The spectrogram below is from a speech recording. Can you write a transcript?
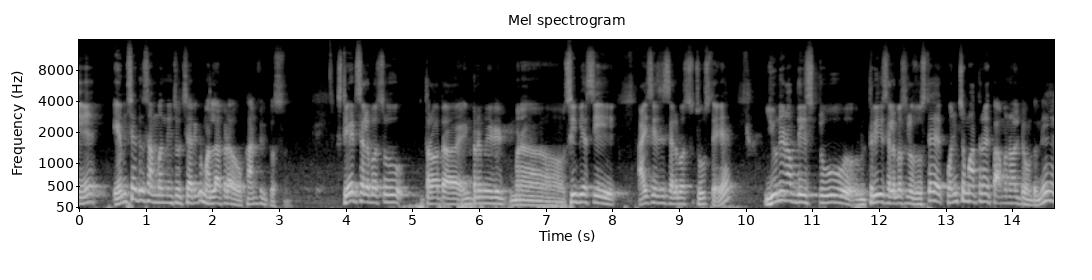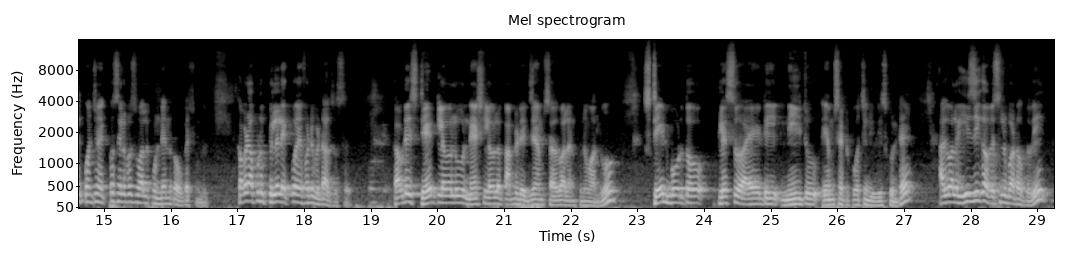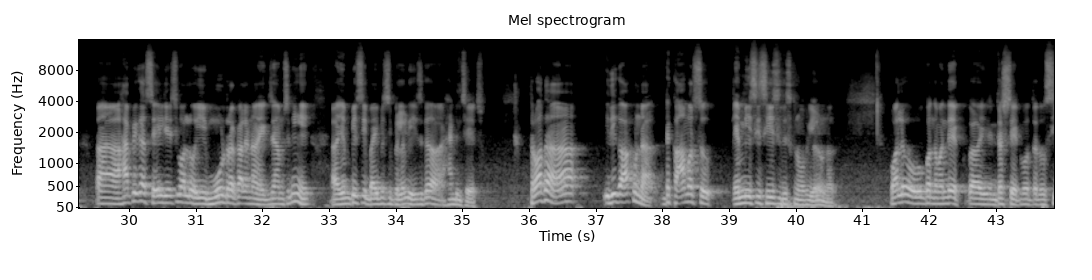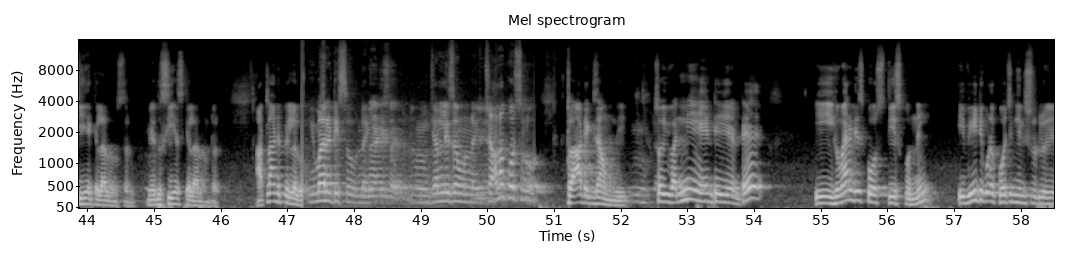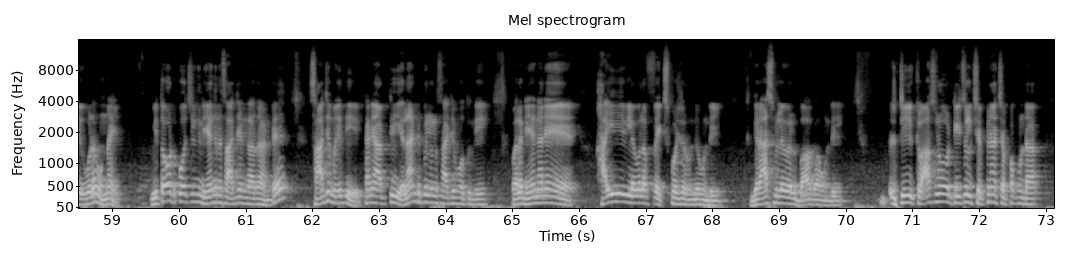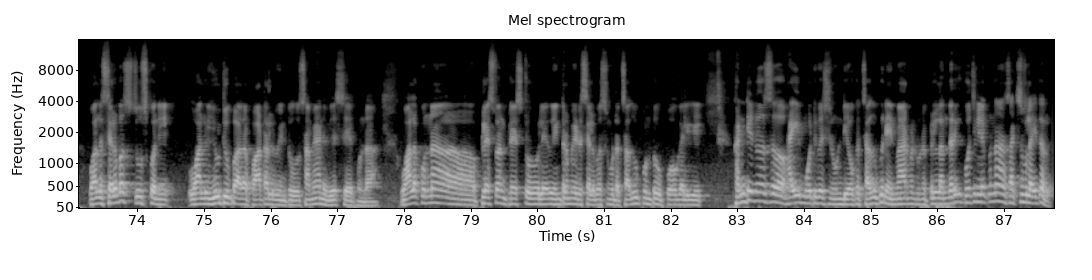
ఎంసెట్కి సంబంధించి వచ్చేసరికి మళ్ళీ అక్కడ కాన్ఫ్లిక్ట్ వస్తుంది. స్టేట్ సిలబస్ తర్వాత ఇంటర్మీడియట్ మన సిబిఎస్ఈ ఐసిఎస్సి e సిలబస్ చూస్తే union of these two three సిలబస్లో చూస్తే కొంచెం మాత్రమే కామనాలిటీ ఉంటుంది. కొంచెం ఎక్కువ సిలబస్ వాళ్ళకు ఉండేందుకు అవకాశం ఉంటుంది కాబట్టి అప్పుడు పిల్లలు ఎక్కువ ఎఫర్ట్ పెట్టాల్సి వస్తుంది. కాబట్టి state level national level competitive exams చదవాలనుకునే వాళ్ళు స్టేట్ బోర్డుతో plus IIT NEET EAMCET coaching తీసుకుంటే అది వాళ్ళకి ఈజీగా వెసులుబాటు అవుతుంది. హ్యాపీగా సేల్ చేసి వాళ్ళు ఈ మూడు రకాలైన ఎగ్జామ్స్ని ఎంపీసీ బైపీసీ పిల్లలు ఈజీగా హ్యాండిల్ చేయొచ్చు. తర్వాత ఇది కాకుండా అంటే కామర్స్ ఎంఈసీ సిఈసీ తీసుకున్న పిల్లలు ఉన్నారు. వాళ్ళు కొంతమంది ఎక్కువ ఇంట్రెస్ట్ ఎటుపోతారు సీఏకి వెళ్ళాలని వస్తారు. లేదు సిఎస్కి వెళ్ళాలని ఉంటారు. అట్లాంటి పిల్లలు హ్యుమానిటీస్ ఉన్నాయి. జర్నలిజం ఉన్నాయి. చాలా కోర్సులు. క్లాట్ ఎగ్జామ్ ఉంది. సో ఇవన్నీ ఏంటి అంటే ఈ హ్యుమానిటీస్ కోర్స్ తీసుకుని ఈ వీటి కూడా కోచింగ్ ఇన్స్టిట్యూట్లు కూడా ఉన్నాయి. వితౌట్ కోచింగ్ నిజంగానే సాధ్యం కాదా అంటే సాధ్యమైంది. కానీ అట్టి ఎలాంటి పిల్లలకు సాధ్యమవుతుంది? వాళ్ళకి నిజంగానే హై లెవెల్ ఆఫ్ ఎక్స్పోజర్ ఉండి ఉండి గ్రాస్మ్ లెవెల్ బాగా ఉండి టీ క్లాస్లో టీచర్లు చెప్పినా చెప్పకుండా వాళ్ళు సిలబస్ చూసుకొని వాళ్ళు యూట్యూబ్ పాఠాలు వింటూ సమయాన్ని వేస్ట్ చేయకుండా వాళ్ళకున్న ప్లస్ వన్ ప్లస్ టూ లేదు ఇంటర్మీడియట్ సిలబస్ని కూడా చదువుకుంటూ పోగలిగి కంటిన్యూస్ హై మోటివేషన్ ఉండి ఒక చదువుకునే ఎన్వైర్న్మెంట్ ఉన్న పిల్లలందరికీ కోచింగ్ లేకుండా సక్సెస్ఫుల్ అవుతారు.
